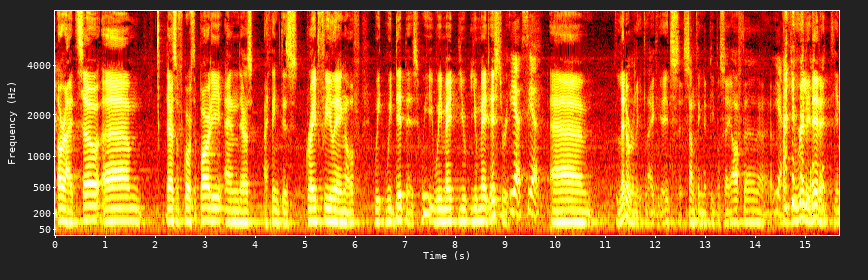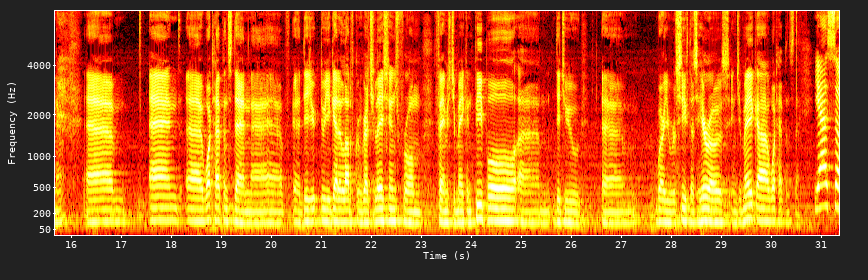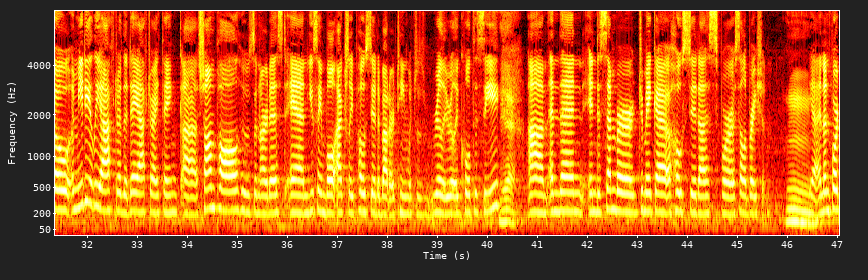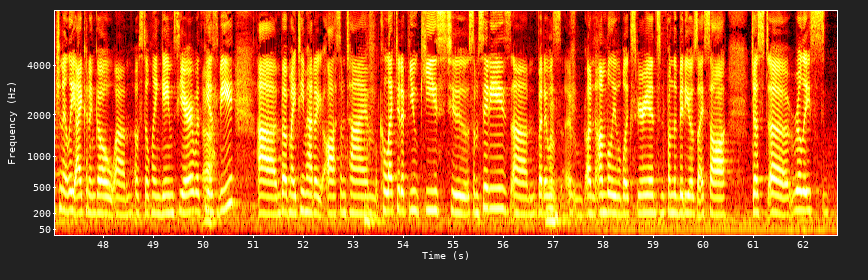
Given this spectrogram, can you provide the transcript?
All right, so um, there's of course the party, and there's I think this great feeling of we, we did this. We we made you you made history. Yes, yeah. Um, literally like it's something that people say often uh, yeah. but you really did it you know? Um, and uh, what happens then? Uh, uh, did you do you get a lot of congratulations from famous jamaican people? Um, did you um, were you received as heroes in Jamaica? What happens then? Yeah, so immediately after, the day after, I think, uh, Sean Paul, who's an artist, and Usain Bolt actually posted about our team, which was really, really cool to see. Yeah. Um, and then in December, Jamaica hosted us for a celebration. Hmm. Yeah, and unfortunately, I couldn't go. Um, I was still playing games here with PSV, ah. um, but my team had an awesome time. collected a few keys to some cities, um, but it mm. was a, an unbelievable experience. And from the videos I saw, just a really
